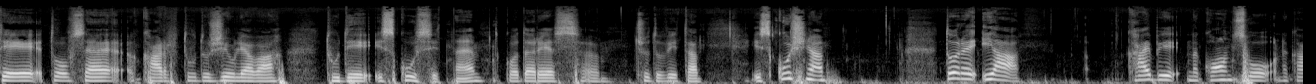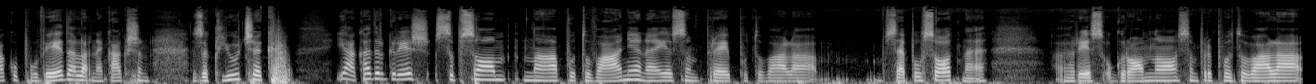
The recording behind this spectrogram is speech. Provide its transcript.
te, to vse, kar tu doživljava, tudi izkusiti. Ne? Tako da res um, čudovita izkušnja. Torej, ja, kaj bi na koncu nekako povedala, nekakšen zaključek. Ja, kadar greš s psom na potovanje, ne, jaz sem prej potovala vse povsotne, res ogromno sem prepotovala,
